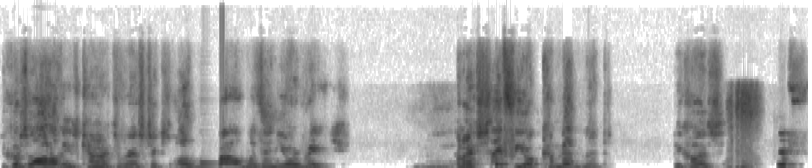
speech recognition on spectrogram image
because all of these characteristics are well within your reach. And I say for your commitment because if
